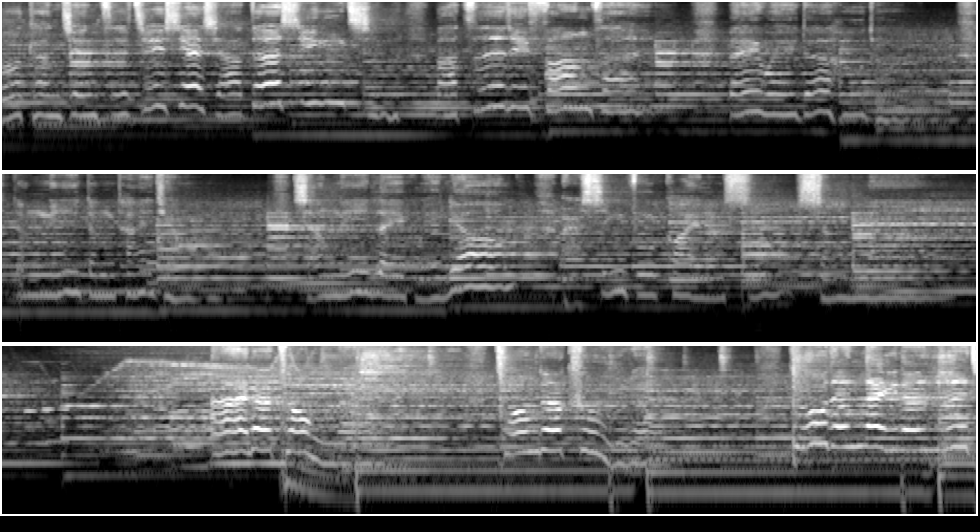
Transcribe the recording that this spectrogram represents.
我看见自己写下的心情，把自己放在。卑微的后，太久，想你泪会流，而幸福快乐是什么？爱的痛了，痛的哭了，哭的累了，日记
